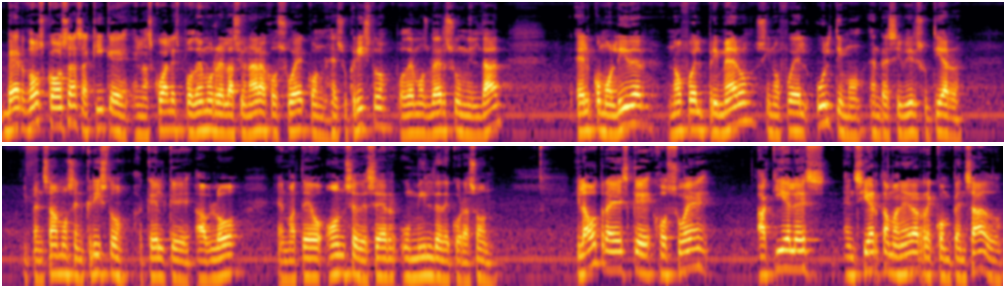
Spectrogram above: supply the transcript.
ver dos cosas aquí que, en las cuales podemos relacionar a Josué con Jesucristo. Podemos ver su humildad. Él como líder no fue el primero, sino fue el último en recibir su tierra. Y pensamos en Cristo, aquel que habló en Mateo 11 de ser humilde de corazón. Y la otra es que Josué, aquí él es en cierta manera recompensado.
